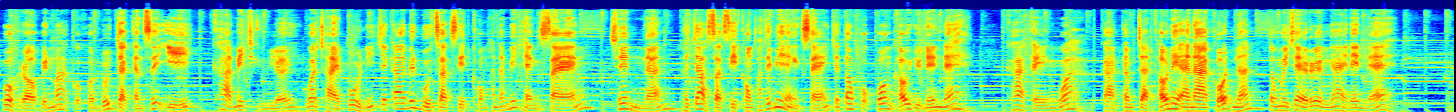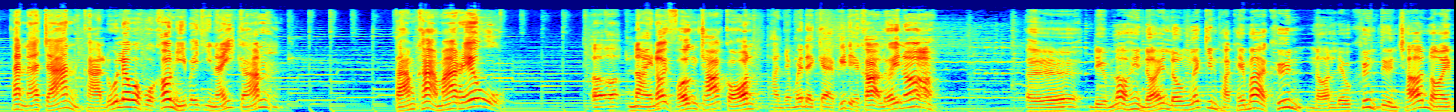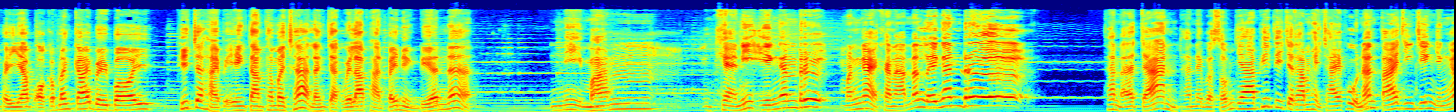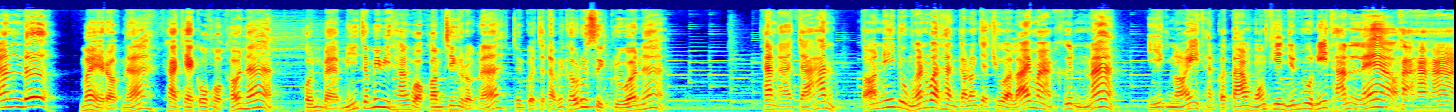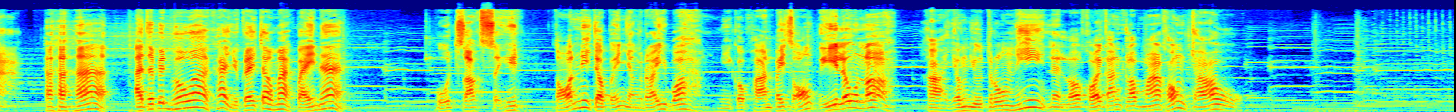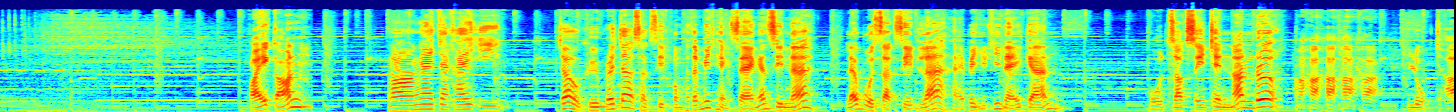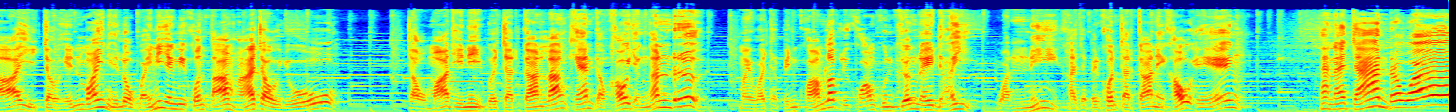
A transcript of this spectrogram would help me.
พวกเราเป็นมากกว่าคนรู้จักกันซะอีก คาดไม่ถึงเลยว่าชายผู้นี้จะกลายเป็นบุตรศักดิ์สิทธิ์ของพันธมิตรแห่งแสง เช่นนั้น พระเจ้าศักดิ์สิทธิ์ของพันธมิตรแห่งแสงจะต้องปกป้องเขาอยู่แน่ๆข้าเกรงว่าการกำจัดเขาในอนาคตนั้นต้องไม่ใช่เรื่องง่ายแน่ๆท่านอาจารย์ข้ารู้แล้วว่าพวกเขาหนีไปที่ไหนกัน ตามข้ามาเร็ว เออเอนายน้อยเฟิงช้าก่อนท่านยังไม่ได้แก้พิษให้ข้าเลยเนาะ เออ ดื่มเหล้าให้น้อยลงและกินผักให้มากขึ้น นอนเร็วขึ้นตื่นเช้าหน่อยพยายามออกกำลังกายบ่อยๆ พิษจะหายไปเองตามธรรมชาติหลังจากเวลาผ่านไปหนึ่งเดือนนะ นี่มัน แค่นี้เองงั้นหรือ มันง่ายขนาดนั้นเลยงั้นหรือ ท่านอาจารย์ท่านได้ผสมยาพิษที่จะทำให้ชายผู้นั้นตายจริง ๆ อย่างนั้นหรือ ไม่หรอกนะข้าแค่โกหกเขานะคนแบบนี้จะไม่มีทางบอกความจริงหรอกนะ จนกว่าจะทำให้เขารู้สึกกลัวนะ ท่านอาจารย์ ตอนนี้ดูเหมือนว่าท่านกำลังจะชั่วร้ายมากขึ้นนะ อีกหน้อยท่านก็ตามหวงเทียนหยุนผู้นี้ทันแล้วฮ่าฮ่าฮ่าฮ่าฮ่าฮ่าอาจจะเป็นเพราะว่าข้าอยู่ใกล้เจ้ามากไปนะบุตรศักดิ์สิทธิ์ตอนนี้เจะเป็นอย่างไรบ้างนี่ก็ผ่านไปสองปีแล้วนะข้ายังอยู่ตรงนี้และรอคอยการกลับมาของเจ้าไปก่อน รอไงจะใครอีก เจ้าคือพระเจ้าศักดิ์สิทธิ์ของพันธมิตรแห่งแสงงั้นสินนะ แล้วบุตรศักดิ์สิทธิ์ล่ะหายไปอยู่ที่ไหนกัน บุตรศักดิ์สิทธิ์เช่นนั้นเหรอฮ่าฮ่าฮ่าฮ่าลูกชายเจ้าเห็นไหมในโลกใบนี้ยังมีคนตามหาเจ้าอยู่ เจ้ามาที่นี่เพื่อจัดการล้างแค้นกับเขาอย่างนั้นหรือไม่ว่าจะเป็นความลับหรือความขุนเคืองใดๆ วันนี้ข้าจะเป็นคนจัดการให้เขาเอง ท่านอาจารย์ระวัง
